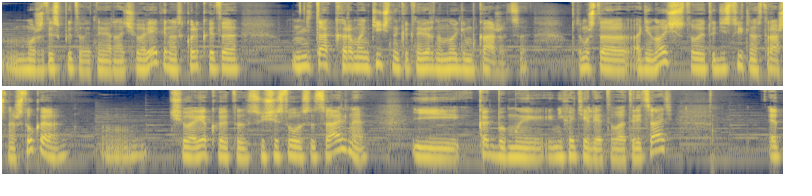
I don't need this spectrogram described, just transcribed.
может испытывать, наверное, человек, и насколько это не так романтично, как, наверное, многим кажется. Потому что одиночество – это действительно страшная штука. Человеку это существо социальное, и как бы мы не хотели этого отрицать, это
